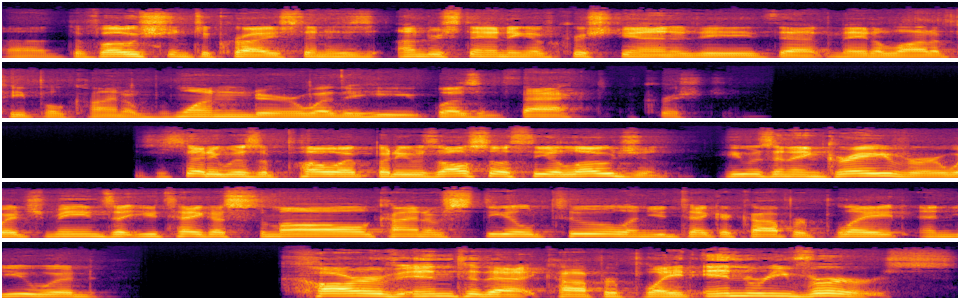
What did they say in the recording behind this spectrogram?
uh, devotion to Christ and his understanding of Christianity that made a lot of people kind of wonder whether he was, in fact, a Christian. As I said, he was a poet, but he was also a theologian. He was an engraver, which means that you take a small kind of steel tool and you'd take a copper plate and you would carve into that copper plate in reverse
